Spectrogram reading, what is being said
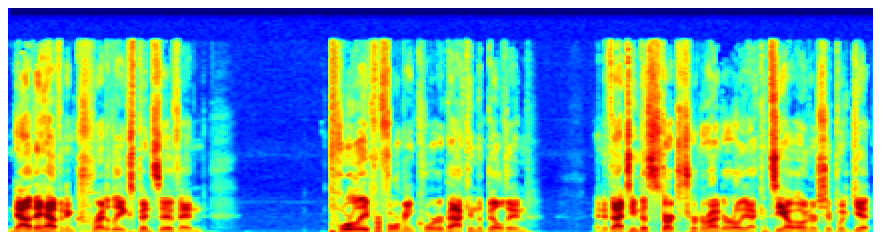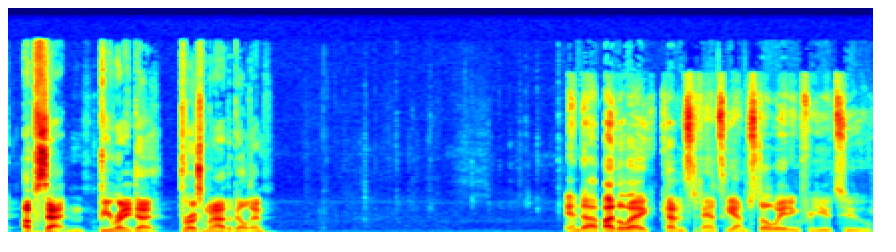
now they have an incredibly expensive and poorly performing quarterback in the building. And if that team doesn't start to turn around early, I can see how ownership would get upset and be ready to throw someone out of the building. And uh, by the way, Kevin Stefanski, I'm still waiting for you to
